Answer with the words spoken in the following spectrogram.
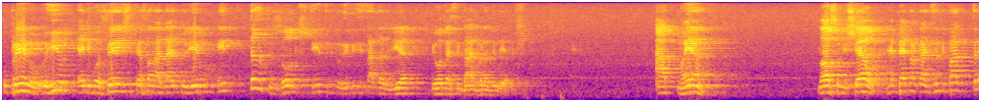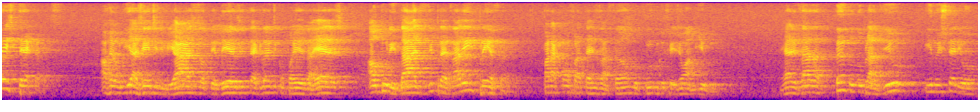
O prêmio O Rio é de vocês, personalidade de turismo, entre tantos outros títulos, inclusive de cidadania e outras cidades brasileiras. Amanhã, nosso Michel repete uma tradição de quase três décadas, ao reunir agentes de viagens, hoteleiros, integrantes de companhias aéreas, autoridades, empresários e imprensa para a confraternização do Clube do Feijão Amigo, realizada tanto no Brasil e no exterior.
